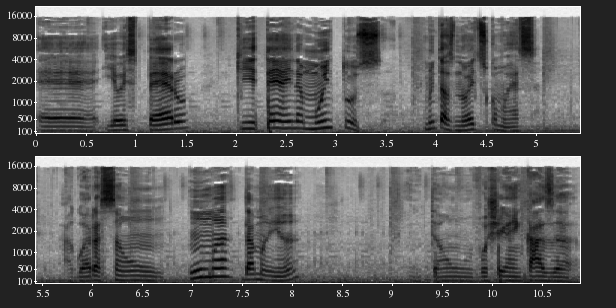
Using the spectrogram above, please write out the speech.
É, e eu espero que tenha ainda muitos, muitas noites como essa. Agora são uma da manhã, então vou chegar em casa,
